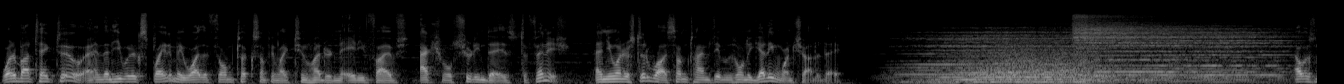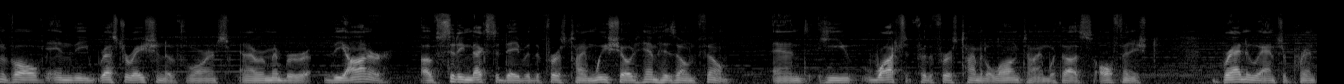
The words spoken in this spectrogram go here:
what about take two? And then he would explain to me why the film took something like 285 actual shooting days to finish. And you understood why sometimes David was only getting one shot a day. I was involved in the restoration of Lawrence, and I remember the honor of sitting next to David the first time we showed him his own film. And he watched it for the first time in a long time with us, all finished, brand new answer print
